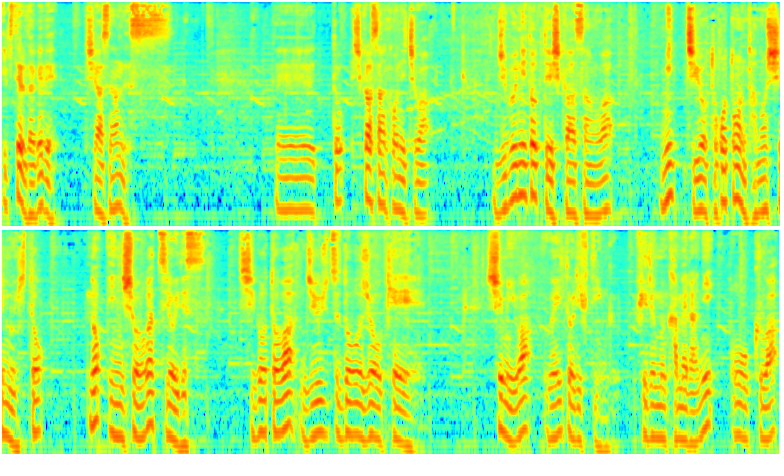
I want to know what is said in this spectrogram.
生きてるだけで幸せなんです。えー、っと石川さんこんにちは。自分にとって石川さんはニッチをとことん楽しむ人の印象が強いです。仕事は充実道場経営。趣味はウェイトリフティング。フィルムカメラに多くは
